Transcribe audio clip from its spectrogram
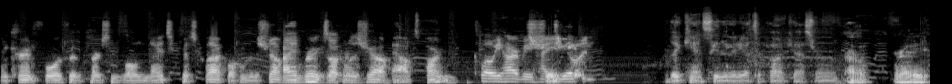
and current forward for the Clarkson Golden Knights, Chris Clark. Welcome to the show. Ryan Briggs, welcome to the show. Alex Parton. Chloe Harvey, how you doing? They can't see the video. It's a podcast, right? Oh, right,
